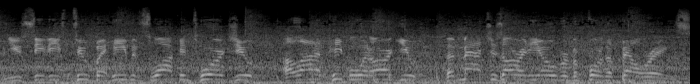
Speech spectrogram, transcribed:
When you see these two behemoths walking towards you, a lot of people would argue the match is already over before the bell rings.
